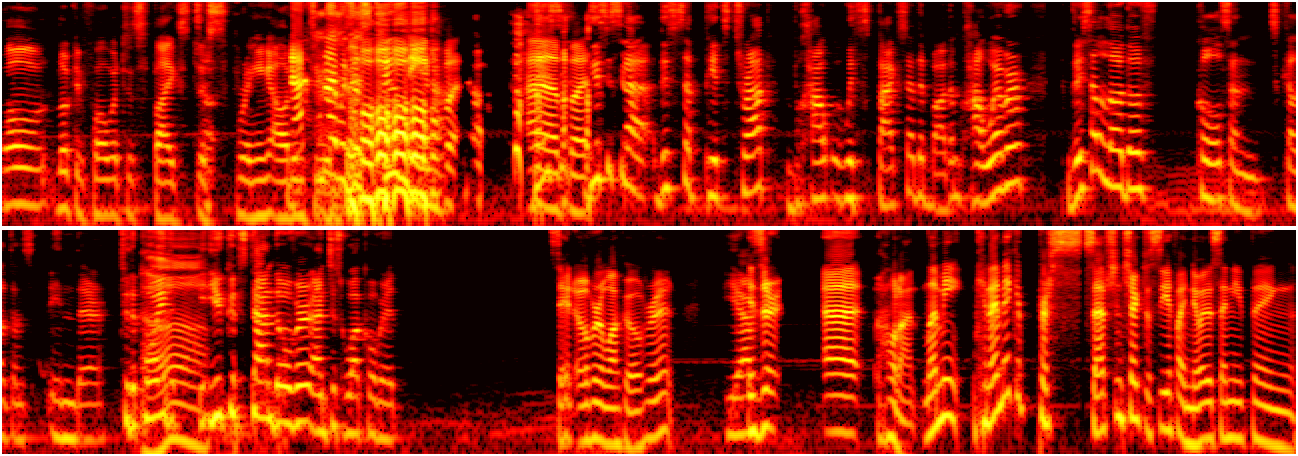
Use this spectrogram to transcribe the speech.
so looking forward to spikes just springing out That's into. what I was Oh. assuming, but uh, this, but this is a this is a pit trap how, with spikes at the bottom. However, there's a lot of coals and skeletons in there to the point Ah. you could stand over and just walk over it. stand over and walk over it. Yeah. Is there? Uh, hold on. Let me. Can I make a perception check to see if I notice anything,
